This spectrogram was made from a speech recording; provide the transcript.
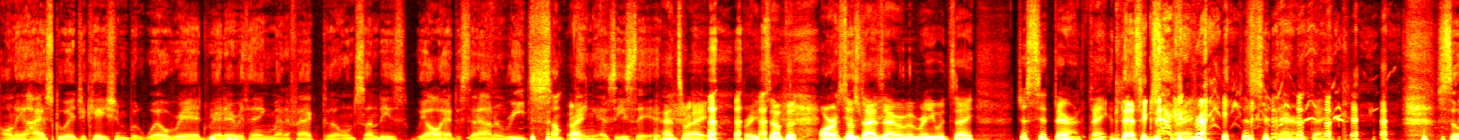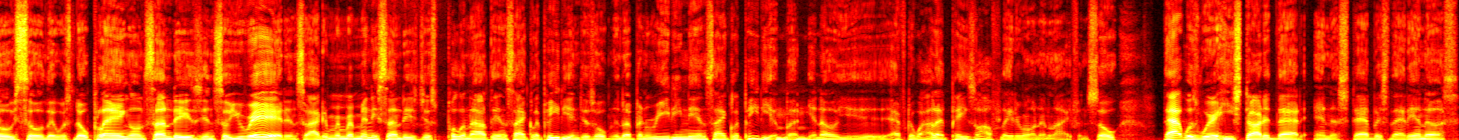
only a high school education, but well read, read everything. Matter of fact, uh, on Sundays, we all had to sit down and read something, as he said. That's right. Read something, or Just sometimes read. I remember he would say, "Just sit there and think." That's exactly Right? right. Just sit there and think. so so there was no playing on Sundays, and so you read. And so I can remember many Sundays just pulling out the encyclopedia and just opening it up and reading the encyclopedia. But you know, you, after a while, that pays off later on in life. And so that was where he started that and established that in us.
